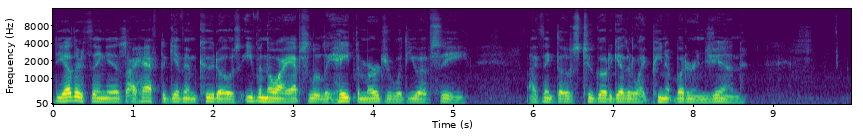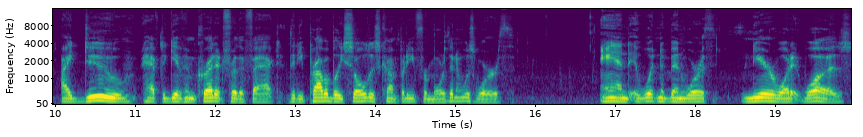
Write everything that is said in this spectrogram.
the other thing is, I have to give him kudos, even though I absolutely hate the merger with UFC. I think those two go together like peanut butter and gin. I do have to give him credit for the fact that he probably sold his company for more than it was worth, and it wouldn't have been worth near what it was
